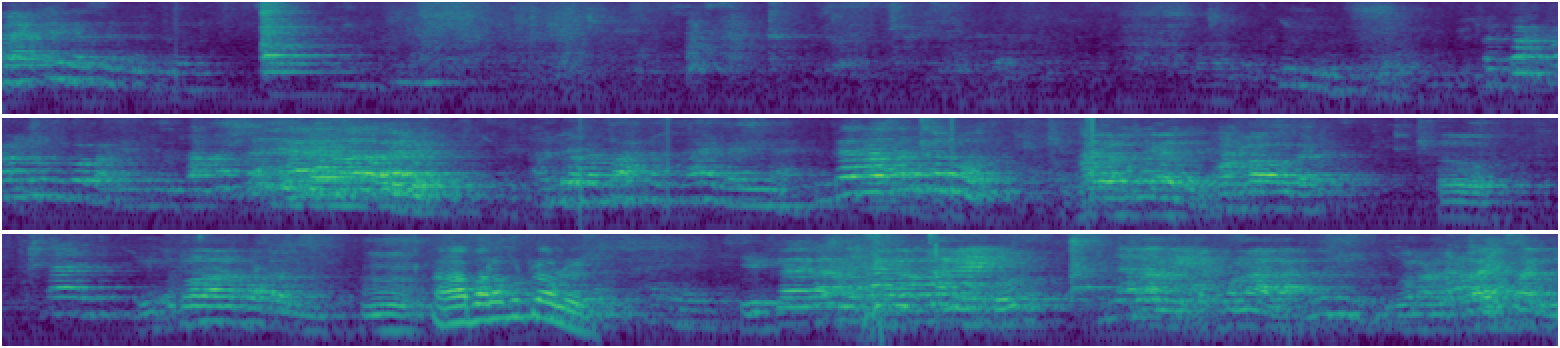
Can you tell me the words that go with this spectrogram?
काय केलं सगळं? हा मला कुठं लावलं? हे काय फोन आला. चाललं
